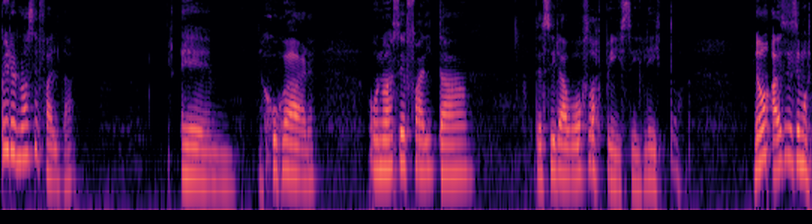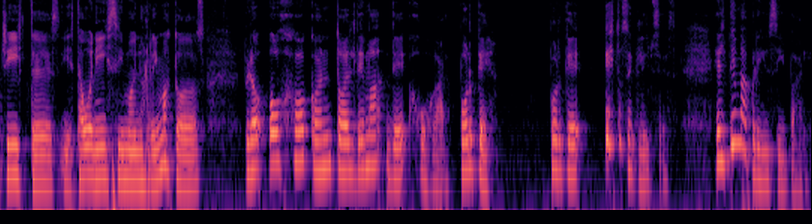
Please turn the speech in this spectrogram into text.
pero no hace falta em, juzgar o no hace falta decir a vos sos Piscis, listo. ¿No? A veces hacemos chistes y está buenísimo y nos reímos todos, pero ojo con todo el tema de juzgar. ¿Por qué? Porque estos eclipses, el tema principal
